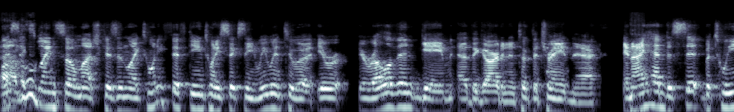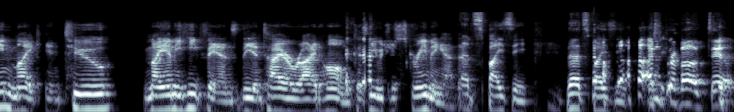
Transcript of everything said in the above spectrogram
This Um, explains so much because in like 2015, 2016, we went to a irre- irrelevant game at the Garden and took the train there, and I had to sit between Mike and two Miami Heat fans the entire ride home because he was just screaming at them. That's spicy. That's spicy. unprovoked too.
